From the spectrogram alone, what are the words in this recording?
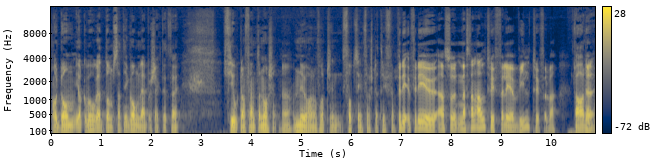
Och de, jag kommer ihåg att de satte igång det här projektet för 14-15 år sedan. Ja. Och nu har de fått sin, fått sin första tryffel. För det, för det är ju, alltså nästan all tryffel är vild tryffel va? Ja, det,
